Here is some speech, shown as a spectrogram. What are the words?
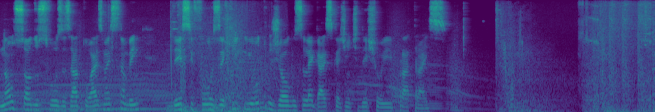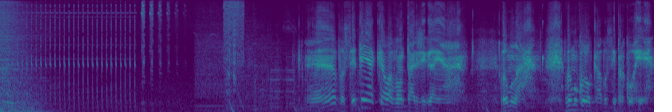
não só dos Forzas atuais, mas também desse Forza aqui e outros jogos legais que a gente deixou aí para trás. Você tem aquela vontade de ganhar. Vamos lá. Vamos colocar você pra correr.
